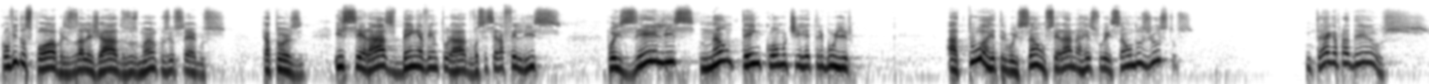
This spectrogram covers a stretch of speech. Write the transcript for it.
convida os pobres, os aleijados, os mancos e os cegos. 14. E serás bem-aventurado, você será feliz, pois eles não têm como te retribuir. A tua retribuição será na ressurreição dos justos. Entrega para Deus.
